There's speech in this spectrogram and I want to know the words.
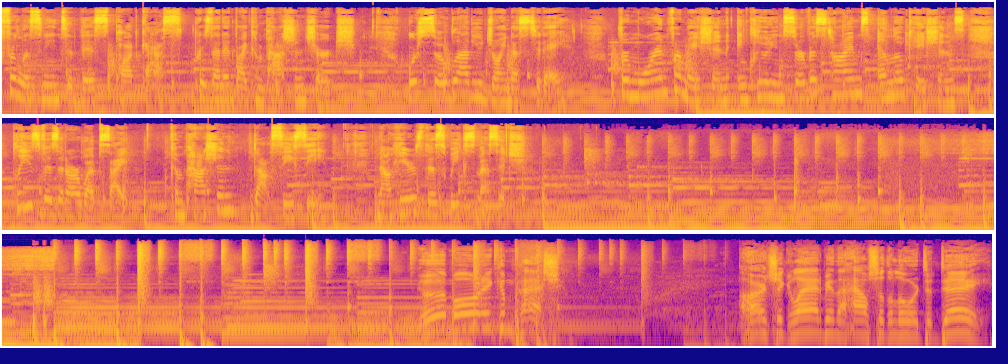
you for listening to this podcast presented by Compassion Church. We're so glad you joined us today. For more information, including service times and locations, please visit our website, compassion.cc. Now, here's this week's message. Good morning, compassion. Aren't you glad to be in the house of the Lord today?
